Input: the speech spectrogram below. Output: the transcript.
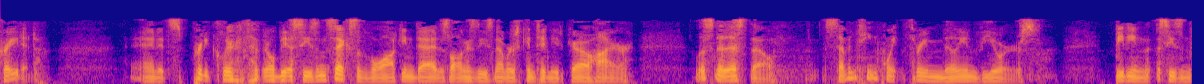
traded. And it's pretty clear that there will be a season six of The Walking Dead as long as these numbers continue to go higher. Listen to this, though 17.3 million viewers, beating the season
